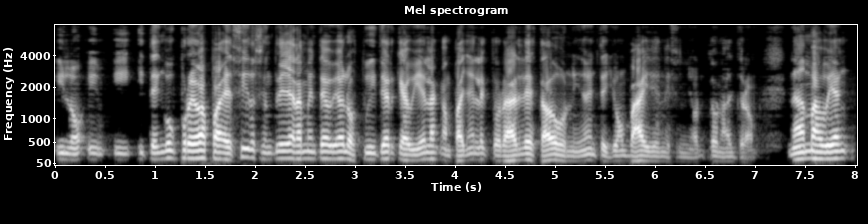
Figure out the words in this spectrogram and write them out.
Y, lo, y, tengo pruebas para decirlo. Simplemente había los Twitter que había en la campaña electoral de Estados Unidos entre John Biden y el señor Donald Trump. Nada más vean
